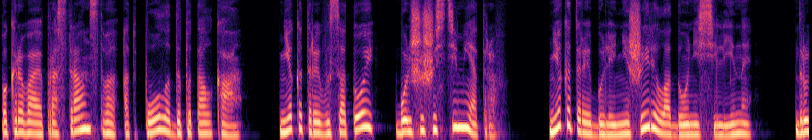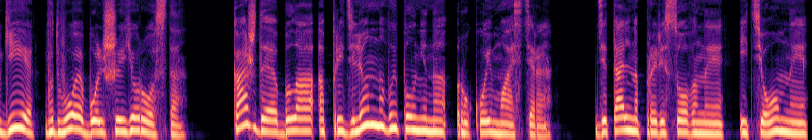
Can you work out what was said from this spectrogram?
покрывая пространство от пола до потолка, некоторые высотой больше шести метров. Некоторые были не шире ладони Селины, другие — вдвое больше ее роста. Каждая была определенно выполнена рукой мастера. Детально прорисованные и темные,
